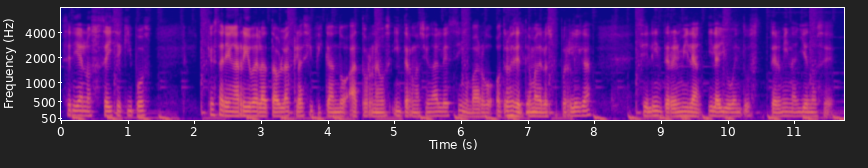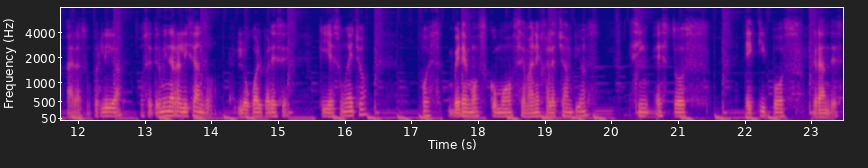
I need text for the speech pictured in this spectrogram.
Serían los 6 equipos que estarían arriba de la tabla clasificando a torneos internacionales. Sin embargo, otra vez el tema de la Superliga. Si el Inter, el Milan y la Juventus terminan yéndose a la Superliga o se termina realizando, lo cual parece que ya es un hecho, pues veremos cómo se maneja la Champions sin estos equipos grandes.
